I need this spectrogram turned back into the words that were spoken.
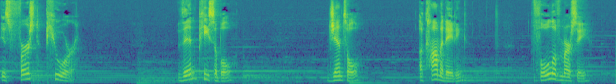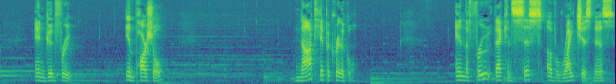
is first pure, then peaceable, gentle, accommodating, full of mercy and good fruit, impartial, not hypocritical. And the fruit that consists of righteousness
